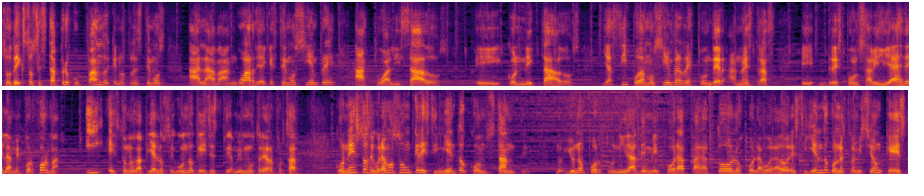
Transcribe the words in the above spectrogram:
Sodexo se está preocupando de que nosotros estemos a la vanguardia, de que estemos siempre actualizados, eh, conectados, y así podamos siempre responder a nuestras eh, responsabilidades de la mejor forma. Y esto nos da pie a lo segundo que dices, que también me gustaría reforzar. Con esto aseguramos un crecimiento constante y una oportunidad de mejora para todos los colaboradores, siguiendo con nuestra misión que es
